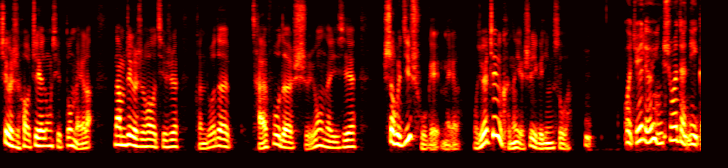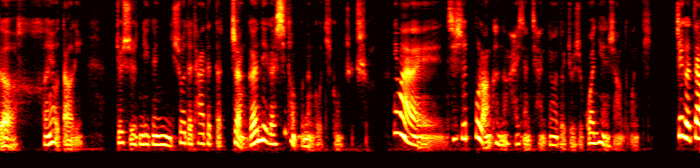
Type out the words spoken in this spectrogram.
这个时候，这些东西都没了。那么这个时候，其实很多的财富的使用的一些社会基础给没了。我觉得这个可能也是一个因素吧。嗯，我觉得刘云说的那个很有道理。就是那个你说的，他的的整个那个系统不能够提供支持了。另外，其实布朗可能还想强调的就是观念上的问题。这个在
